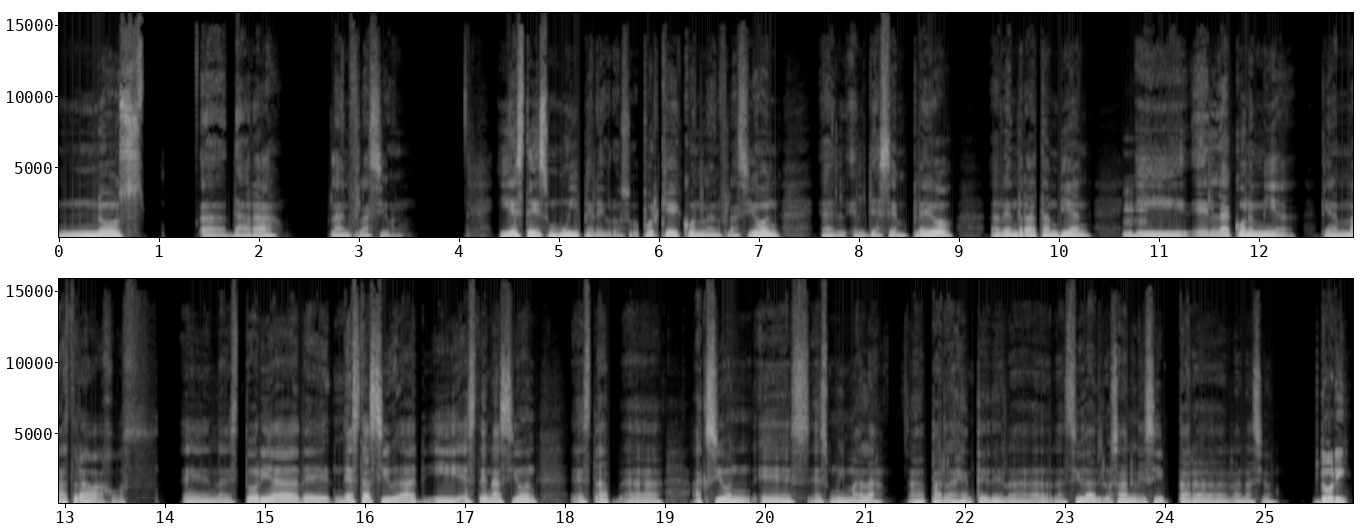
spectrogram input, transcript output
nos dará la inflación. Y este es muy peligroso porque con la inflación el, el desempleo vendrá también y la economía tiene más trabajos en la historia de esta ciudad y esta nación. Esta ah, acción es, es, muy mala uh, para la gente de la, la, ciudad de Los Ángeles y para la nación. Dori.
